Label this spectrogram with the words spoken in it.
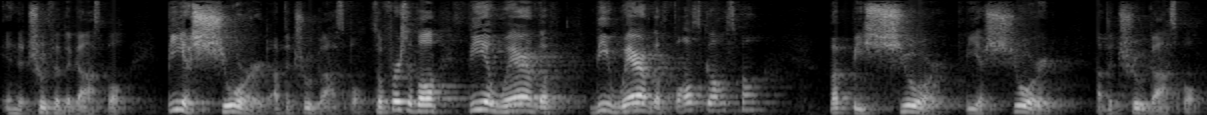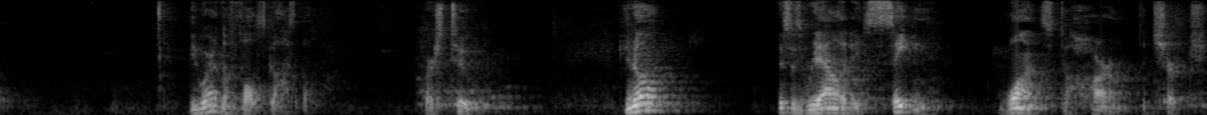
in the truth of the gospel be assured of the true gospel. So first of all, be aware of the beware of the false gospel, but be sure, be assured of the true gospel. Beware of the false gospel. Verse 2. You know, this is reality. Satan wants to harm the church.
